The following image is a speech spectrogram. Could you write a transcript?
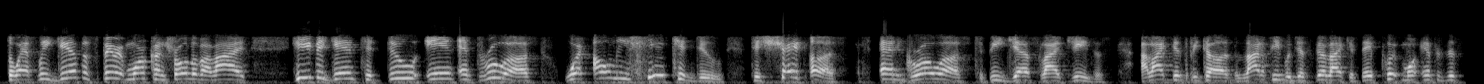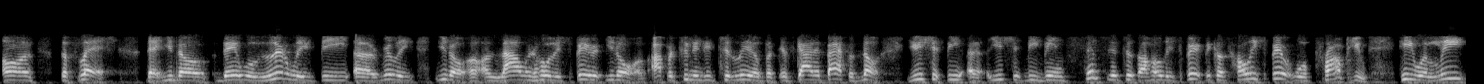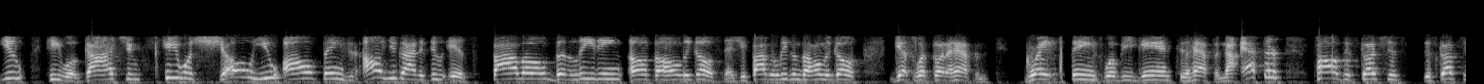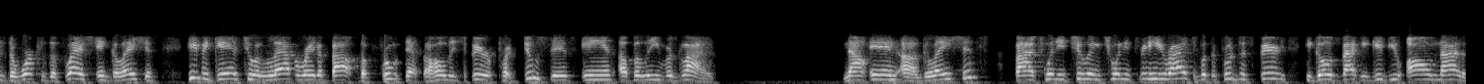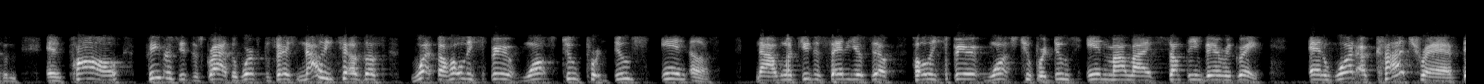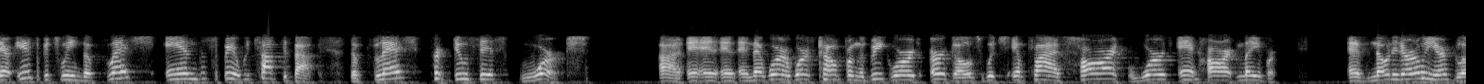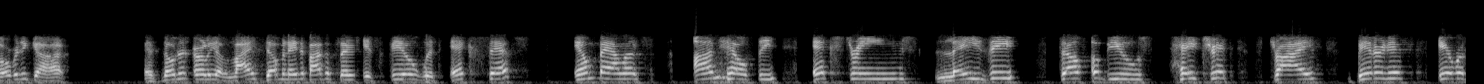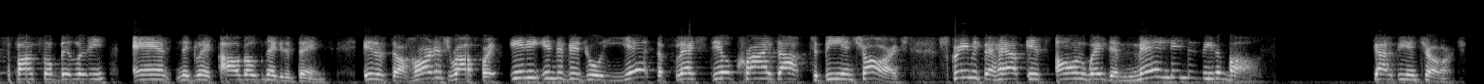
So as we give the Spirit more control of our lives, He begins to do in and through us what only He can do to shape us and grow us to be just like Jesus. I like this because a lot of people just feel like if they put more emphasis on the flesh, that you know they will literally be uh, really you know uh, allowing Holy Spirit you know opportunity to live, but it's got it backwards. No, you should be uh, you should be being sensitive to the Holy Spirit because Holy Spirit will prompt you. He will lead you. He will guide you. He will show you all things, and all you got to do is follow the leading of the Holy Ghost. As you follow the leading of the Holy Ghost, guess what's going to happen? Great things will begin to happen. Now, after Paul discusses discusses the works of the flesh in Galatians, he begins to elaborate about the fruit that the Holy Spirit produces in a believer's life. Now, in uh, Galatians 5 22 and 23, he writes, But the fruit of the Spirit, he goes back and gives you all nine of them. And Paul previously described the works of the flesh. Now he tells us what the Holy Spirit wants to produce in us. Now, I want you to say to yourself, Holy Spirit wants to produce in my life something very great. And what a contrast there is between the flesh and the spirit we talked about. The flesh produces works. Uh, and, and, and that word works come from the Greek word ergos, which implies hard work and hard labor. As noted earlier, glory to God, as noted earlier, life dominated by the flesh is filled with excess, imbalance, unhealthy, extremes, lazy, self abuse, hatred, strife, bitterness, irresponsibility, and neglect, all those negative things. It is the hardest route for any individual, yet the flesh still cries out to be in charge, screaming to have its own way, demanding to be the boss. Got to be in charge.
